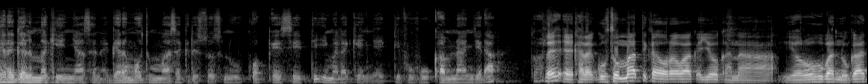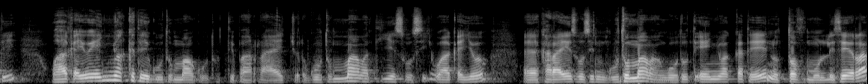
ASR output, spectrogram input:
gara galma keenyaa sana gara mootummaa isa Kiristoos nuuf qopheesseetti imala keenya itti fufuu qabnaan jedha. Tole kana guutummaatti karoora waaqayyoo kana yeroo hubannu gaati waaqayyoo eenyu akka ta'e guutummaa guutuutti barraa'e jechuudha. Guutummaa matii Yesuusii waaqayyoo karaa Yesuusiin guutummaa guutuutti eenyu akka ta'e nutti of mul'iseera.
